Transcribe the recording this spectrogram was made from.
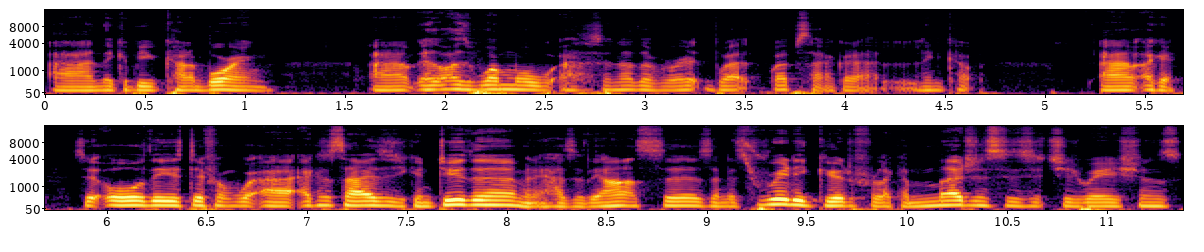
and they could be kind of boring. Um, there's one more. There's another website I got to link up. Um, okay, so all these different uh, exercises you can do them, and it has all the answers, and it's really good for like emergency situations,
